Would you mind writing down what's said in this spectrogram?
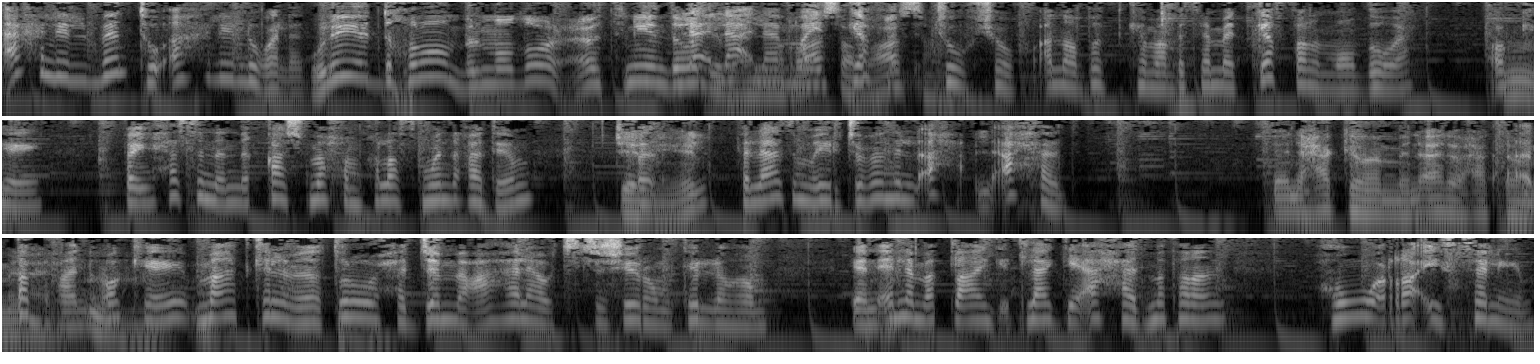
أهل البنت وأهل الولد. وليه يدخلون بالموضوع؟ اثنين ذول لا لا يعني لما يتقفل. شوف شوف أنا ضد كمان بس لما يتقفل الموضوع okay. فيحس إن النقاش معهم خلاص منعدم. جميل. فلازم يرجعون الأح... الأحد. يعني حكما من أهله وحكما من طبعا أهله. okay. ما أتكلم انه تروح تجمع أهلها وتستشيرهم كلهم. يعني إلا ما تلاقي تلاقي أحد مثلا هو الرأي السليم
